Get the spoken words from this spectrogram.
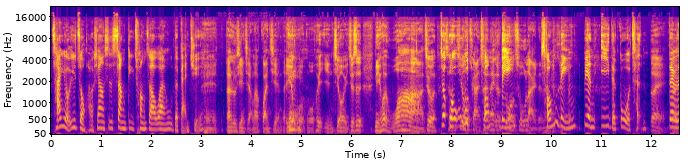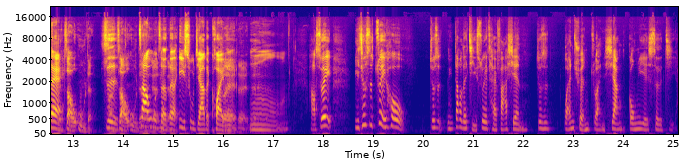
才有一种好像是上帝创造万物的感觉。哎，但如现在讲到关键了，因为我我会 enjoy，就是你会哇，就就我我从零出来的，从零变一的过程，对对不对？造物的是造物的造物者的艺术家的快乐，对对，嗯，好，所以也就是最后，就是你到了几岁才发现，就是完全转向工业设计啊？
